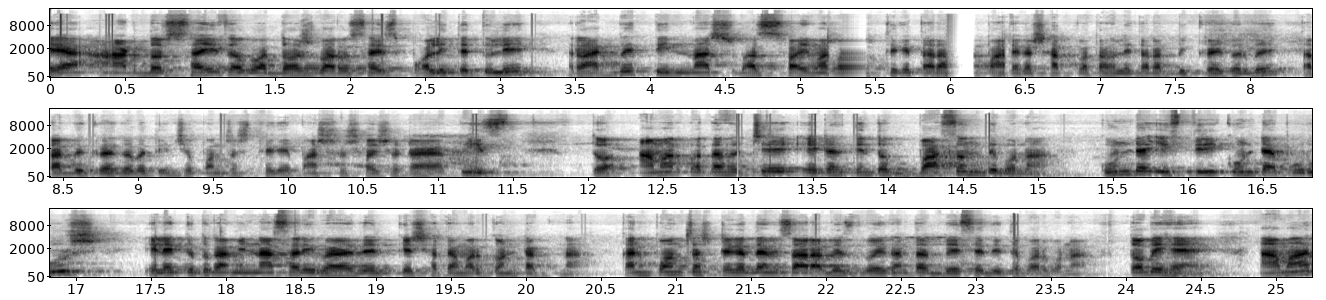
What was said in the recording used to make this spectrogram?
এরা আট, দশ সাইজ অথবা দশ, বারো সাইজ পলিতে তুলে রাখবে। তিন মাস বা ছয় মাস থেকে তারা পাঁচ টাকা, সাত পাতা হলে তারা বিক্রয় করবে। তারা বিক্রয় করবে তিনশো পঞ্চাশ থেকে পাঁচশো, ছয়শো টাকা পিস তো আমার কথা হচ্ছে এটার কিন্তু বাসন দেব না। কোনটা স্ত্রী, কোনটা পুরুষ এলা কিন্তু আমি নার্সারি ভাইয়াদেরকে সাথে আমার কন্ট্যাক্ট না। কারণ পঞ্চাশ টাকা দিয়ে আমি চারা বেচবো, এখান তার বেচে দিতে পারব না। তবে হ্যাঁ আমার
